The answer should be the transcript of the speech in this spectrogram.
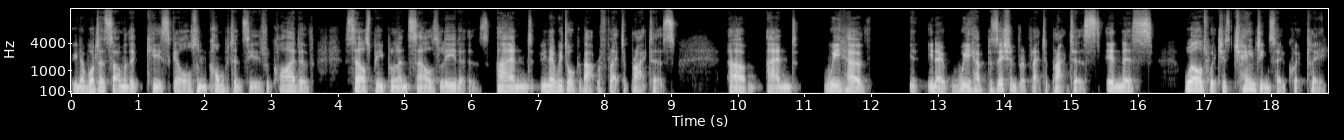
you know what are some of the key skills and competencies required of salespeople and sales leaders, and you know we talk about reflective practice, um, and we have you know we have positioned reflective practice in this world which is changing so quickly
